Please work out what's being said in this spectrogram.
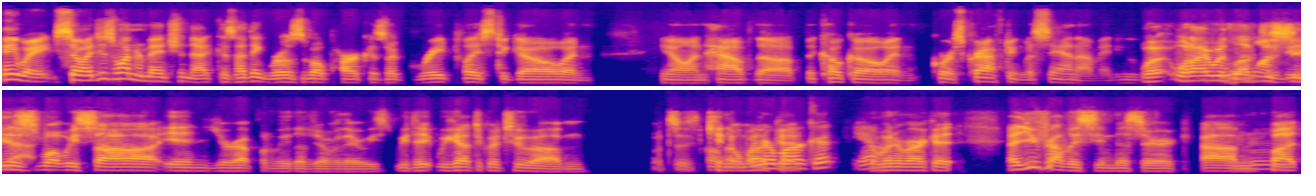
anyway. So I just wanted to mention that because I think Roosevelt Park is a great place to go, and you know, and have the the cocoa and of course crafting with Santa. I mean, who, what what I would love to see is what we saw in Europe when we lived over there. We we did we got to go to um what's it oh, Kindle Winter Market, Market, yeah, the Winter Market, and you've probably seen this, Eric. Um, mm-hmm. but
